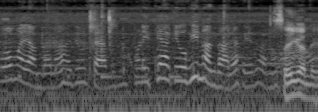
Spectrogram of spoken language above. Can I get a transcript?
ਬਹੁਤ ਮਜ਼ਾ ਆਉਂਦਾ ਨਾ ਹਜੂਰ ਸਾਹਿਬ ਹੁਣ ਇੱਥੇ ਆ ਕੇ ਉਹੀ ਆਨੰਦ ਆ ਰਿਹਾ ਫੇਰ ਸਾਨੂੰ। ਸਹੀ ਗੱਲ ਹੈ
